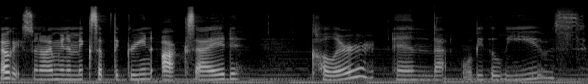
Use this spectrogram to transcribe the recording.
Okay, so now I'm going to mix up the green oxide color, and that will be the leaves.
